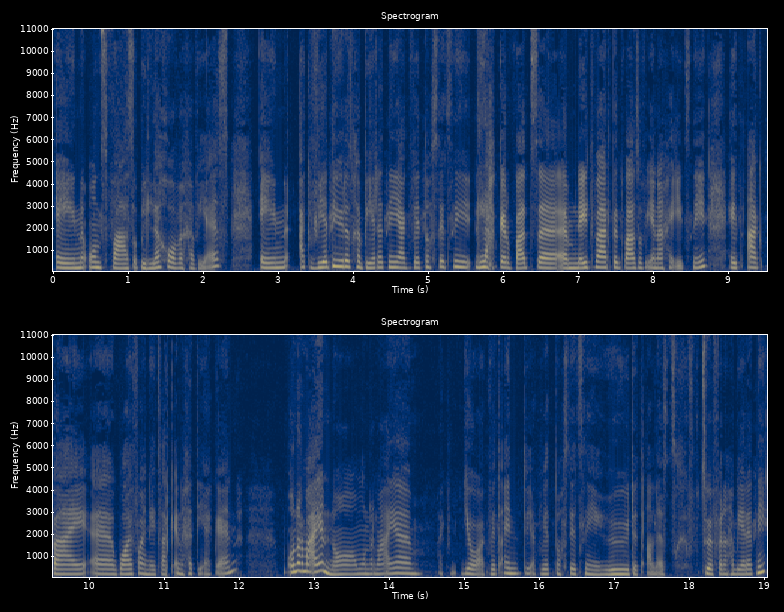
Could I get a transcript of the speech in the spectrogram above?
En ons was op die lughawe gewees en ek weet nie hoe dit gebeur het nie. Ek weet nog steeds nie lekker wat se um, netwerk dit was of enige iets nie. Het ek by 'n uh, Wi-Fi netwerk ingeteken onder my eie naam, onder my eie ek ja, ek weet eintlik ek weet nog steeds nie hoe dit alles so vinnig gebeur het nie.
